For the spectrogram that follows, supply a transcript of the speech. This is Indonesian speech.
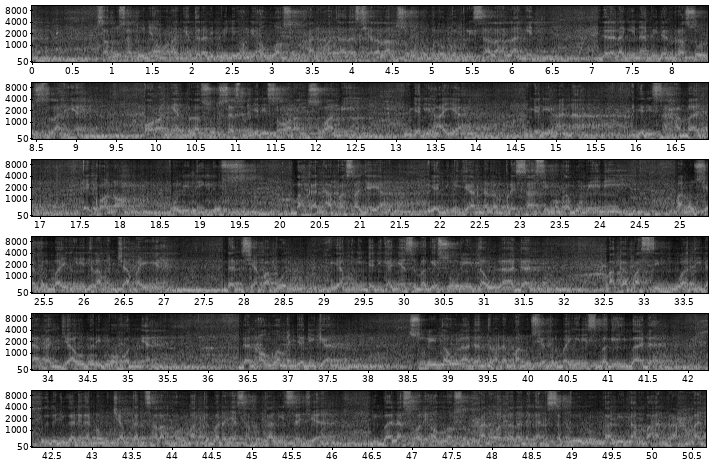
satu-satunya orang yang telah dipilih oleh Allah Subhanahu wa taala secara langsung untuk menutup risalah langit. Tidak ada lagi nabi dan rasul setelahnya. Orang yang telah sukses menjadi seorang suami, menjadi ayah, menjadi anak, menjadi sahabat, ekonom, politikus, bahkan apa saja yang yang dikejar dalam prestasi muka bumi ini, manusia terbaik ini telah mencapainya. Dan siapa pun yang menjadikannya sebagai suri tauladan, maka pasti buah tidak akan jauh dari pohonnya. Dan Allah menjadikan suri tauladan terhadap manusia terbaik ini sebagai ibadah. Begitu juga dengan mengucapkan salam hormat kepadanya satu kali saja dibalas oleh Allah Subhanahu wa taala dengan sepuluh kali tambahan rahmat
